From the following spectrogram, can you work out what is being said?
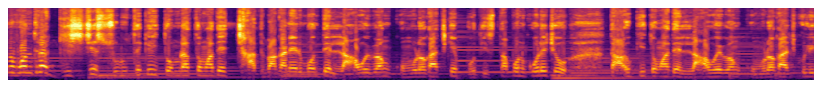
তো বন্ধুরা, গ্রীষ্মের শুরু থেকেই তোমরা তোমাদের ছাদ বাগানের মধ্যে লাউ এবং কুমড়ো গাছকে প্রতিস্থাপন করেছ, তাও কি তোমাদের লাউ এবং কুমড়ো গাছগুলি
